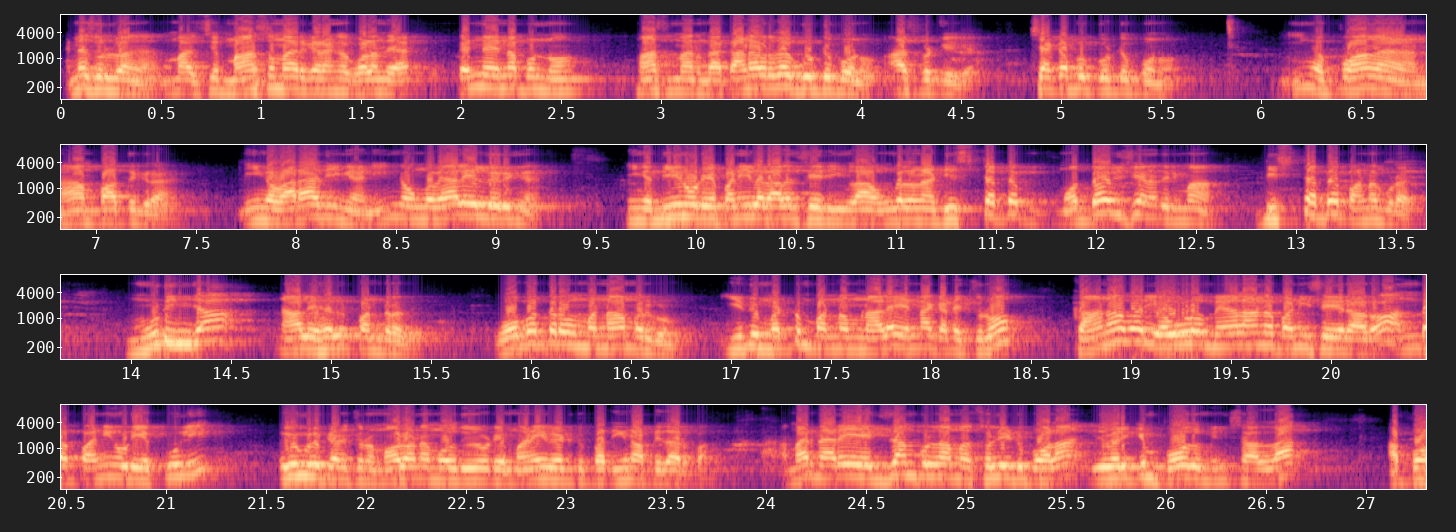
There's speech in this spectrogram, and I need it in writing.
என்ன சொல்லுவாங்க? மா- மாசமா இருக்கிறாங்க குழந்தை. பெண்ணை என்ன பண்ணும்? மாசமா இருந்தா கணவர் தான் கூட்டு போகணும் ஹாஸ்பிட்டலுக்கு செக்கப்புக்கு கூட்டு போகணும். நீங்க போங்க நான் பாத்துக்கிறேன். நீங்க வராதீங்க. நீங்க உங்க வேலையில் இருங்க. நீங்க தீனுடைய பணியில வேலை செய்றீங்களா? உங்களை நான் டிஸ்டர்பே மொதல் விஷயம் என்ன தெரியுமா? டிஸ்டர்பே பண்ணக்கூடாது. முடிஞ்சா நாலு ஹெல்ப் பண்றது. உபத்திரவம் பண்ணாம இருக்கணும். இது மட்டும் பண்ணோம்னாலே என்ன கிடைச்சிரும்? கணவர் எவ்வளவு மேலான பணி செய்யறாரோ அந்த பணியுடைய கூலி இவங்களுக்கு கிடைச்சிடும் மௌலான மோதியுடைய மனைவி எடுத்து பார்த்தீங்கன்னா அப்படிதான் இருப்பாங்க. அது மாதிரி நிறைய எக்ஸாம்பிள் நம்ம சொல்லிட்டு போகலாம். இது வரைக்கும் போதும் இன்ஷால்லா அப்போ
